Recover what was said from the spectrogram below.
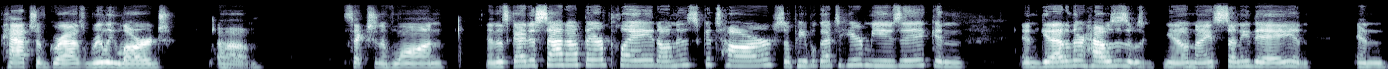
patch of grass, really large um, section of lawn. And this guy just sat out there and played on his guitar, so people got to hear music and and get out of their houses. It was you know nice sunny day, and and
